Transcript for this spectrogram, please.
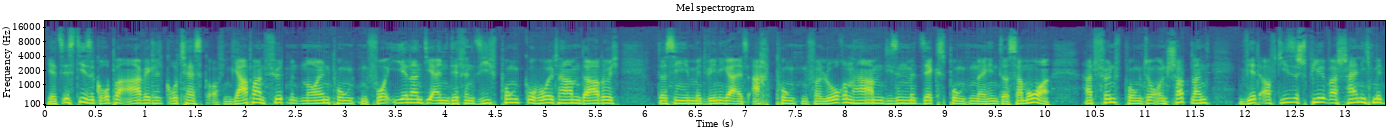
Jetzt ist diese Gruppe A wirklich grotesk offen. Japan führt mit neun Punkten vor Irland, die einen Defensivpunkt geholt haben, dadurch, dass sie mit weniger als acht Punkten verloren haben. Die sind mit sechs Punkten dahinter. Samoa hat fünf Punkte und Schottland wird auf dieses Spiel wahrscheinlich mit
